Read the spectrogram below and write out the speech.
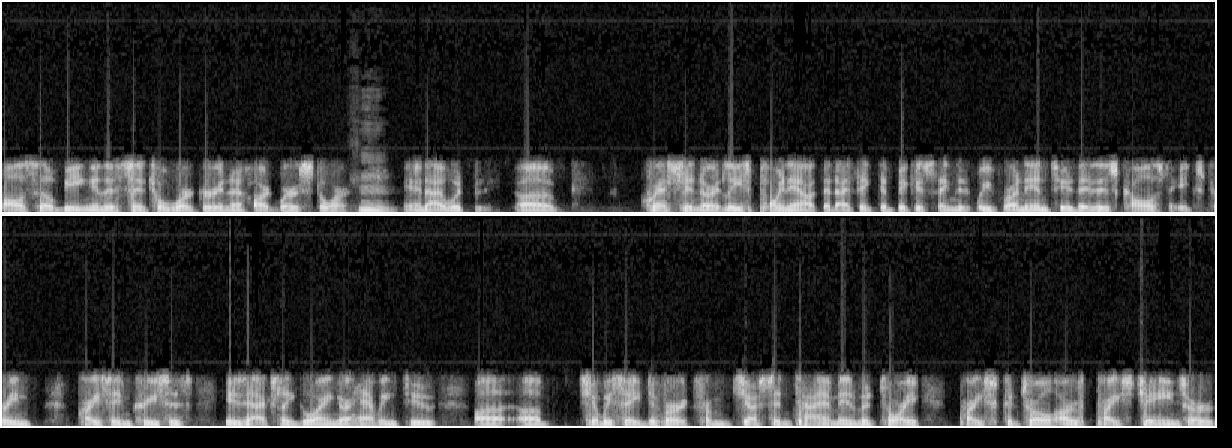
also being an essential worker in a hardware store. Hmm. And I would uh, question or at least point out that I think the biggest thing that we've run into that has caused extreme price increases is actually going or having to, uh, uh, shall we say, divert from just in time inventory price control or price change or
